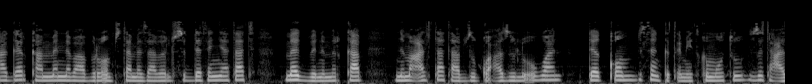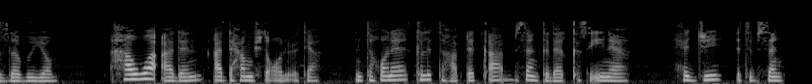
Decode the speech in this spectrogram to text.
ሃገር ካብ መነባብርኦም ዝተመዛበሉ ስደተኛታት፣ መግቢ ንምርካብ ንመዓልታት ኣብ ዝጓዓዙሉ እዋን ደቆም ብሰንኪ ጥሜት ክሞቱ ዝተዓዘቡ እዮም። ሓዋ ኣደን ኣደ ሓሙሽተ ቆልዑት እያ፣ እንተኾነ ክልተ ካብ ደቃ ብሰንኪ ደርቂ ስኢና'ያ። ሕጂ እቲ ብሰንኪ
